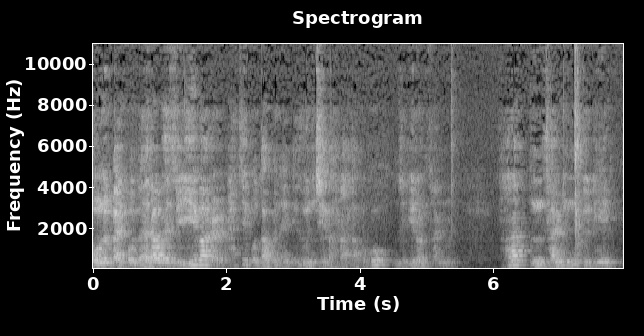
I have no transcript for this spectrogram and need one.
오늘까지 꼭 내라고 해서 이 말을 하지 못하고 그냥 이렇게 눈치가 하다 보고 이제 이런 삶을 살았던 삶들이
